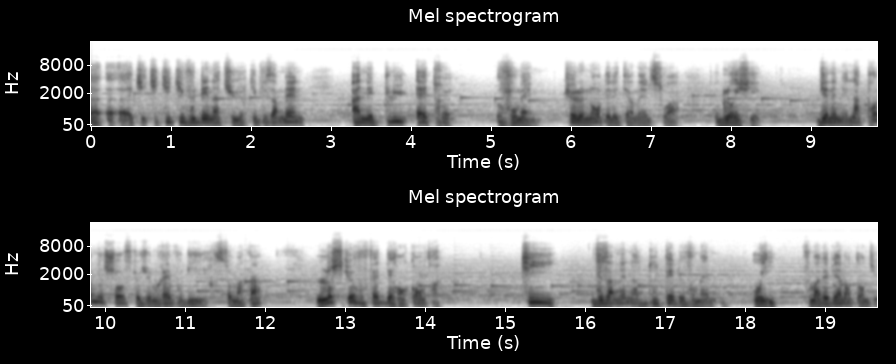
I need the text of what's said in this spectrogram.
euh, euh, euh, qui, vous dénaturent, qui vous amènent à ne plus être vous-même. Que le nom de l'Éternel soit glorifié. Bien-aimés, la première chose que j'aimerais vous dire ce matin, lorsque vous faites des rencontres qui vous amènent à douter de vous-même, oui, vous m'avez bien entendu,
